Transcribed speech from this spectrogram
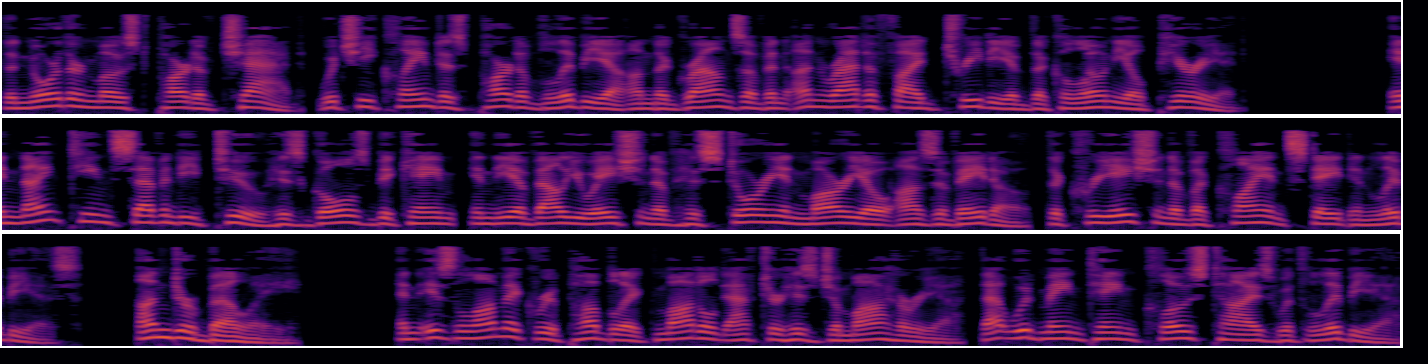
the northernmost part of Chad, which he claimed as part of Libya on the grounds of an unratified treaty of the colonial period. In 1972 his goals became, in the evaluation of historian Mario Azevedo, the creation of a client state in Libya's underbelly, an Islamic republic modeled after his Jamahiriya, that would maintain close ties with Libya,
